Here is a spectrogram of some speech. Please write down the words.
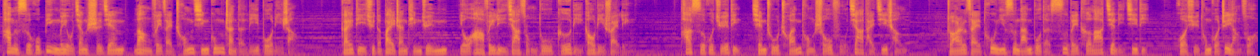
他们似乎并没有将时间浪费在重新攻占的黎波里上。该地区的拜占庭军由阿非利加总督格里高利率领，他似乎决定迁出传统首府迦太基城，转而在突尼斯南部的斯贝特拉建立基地。或许通过这样做，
